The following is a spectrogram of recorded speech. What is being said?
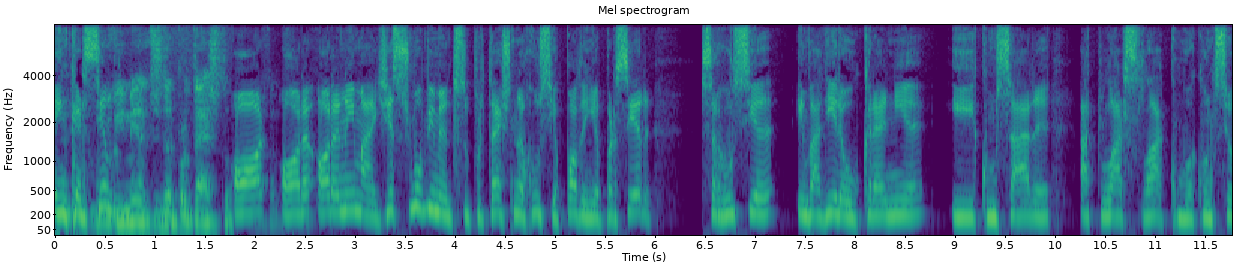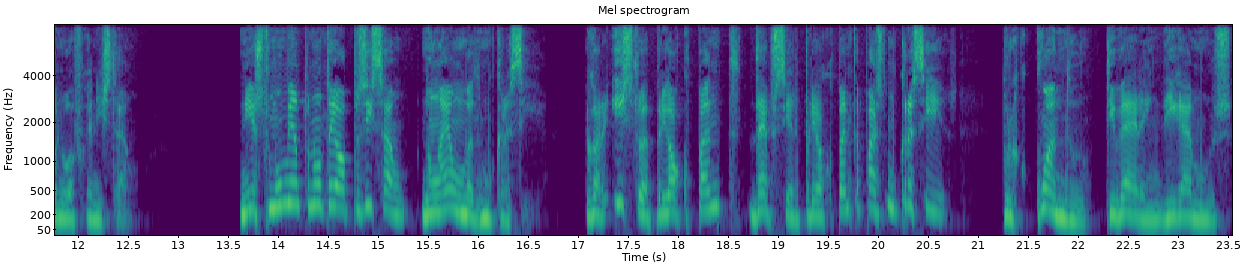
encarecendo... movimentos de protesto. Ora, ora, ora, nem mais. Esses movimentos de protesto na Rússia podem aparecer se a Rússia invadir a Ucrânia e começar a atolar-se lá, como aconteceu no Afeganistão. Neste momento não tem oposição, não é uma democracia. Agora, isto é preocupante, deve ser preocupante para as democracias. Porque quando tiverem, digamos.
